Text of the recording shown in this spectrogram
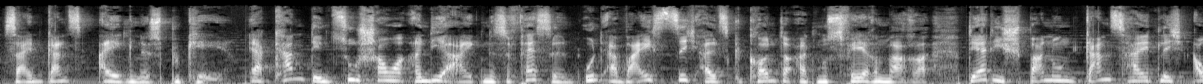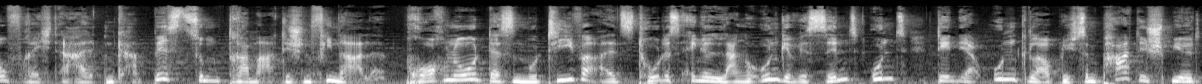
sein eigenes Bouquet. Er kann den Zuschauer an die Ereignisse fesseln und erweist sich als gekonnter Atmosphärenmacher, der die Spannung ganzheitlich aufrechterhalten kann, bis zum dramatischen Finale. Prochno, dessen Motive als Todesengel lange ungewiss sind und den er unglaublich sympathisch spielt,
